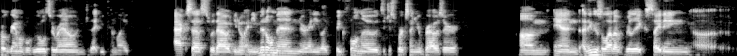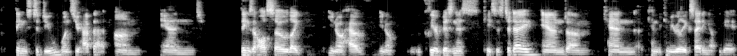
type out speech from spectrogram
programmable rules around, that you can like access without you know any middlemen or any like big full nodes. It just works on your browser. Um, and I think there's a lot of really exciting uh, things to do once you have that, um, and things that also like you know have you know clear business cases today and um, can can can be really exciting out the gate.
